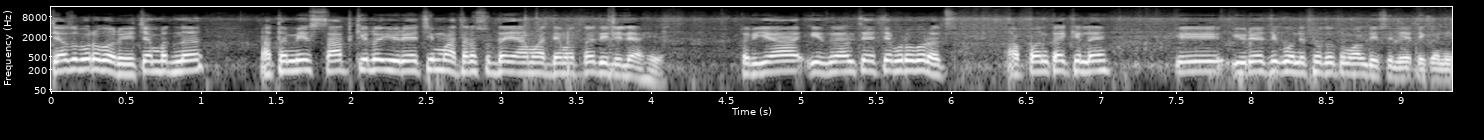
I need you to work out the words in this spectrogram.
त्याचबरोबर याच्यामधनं आता मी सात किलो युरियाची मात्रा सुद्धा या माध्यमातून दिलेली आहे. तर या इस्रायलच्या याच्याबरोबरच आपण काय केलंय की युरियाची गोणी सुद्धा तुम्हाला दिसेल या ठिकाणी.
